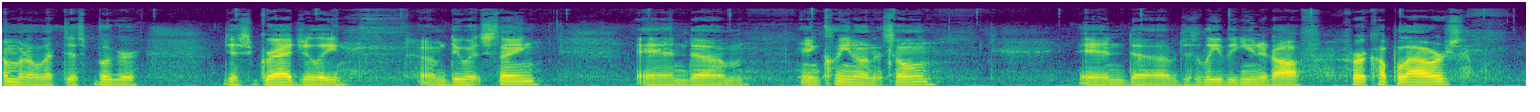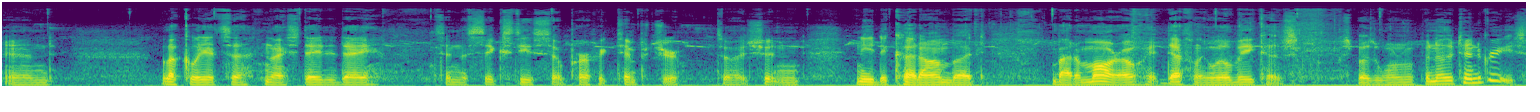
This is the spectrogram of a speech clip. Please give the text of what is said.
I'm going to let this booger just gradually um, do its thing and um, and clean on its own and uh, just leave the unit off for a couple hours. And luckily it's a nice day today it's in the 60s so perfect temperature so it shouldn't need to cut on but by tomorrow it definitely will be because I'm supposed to warm up another 10 degrees.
